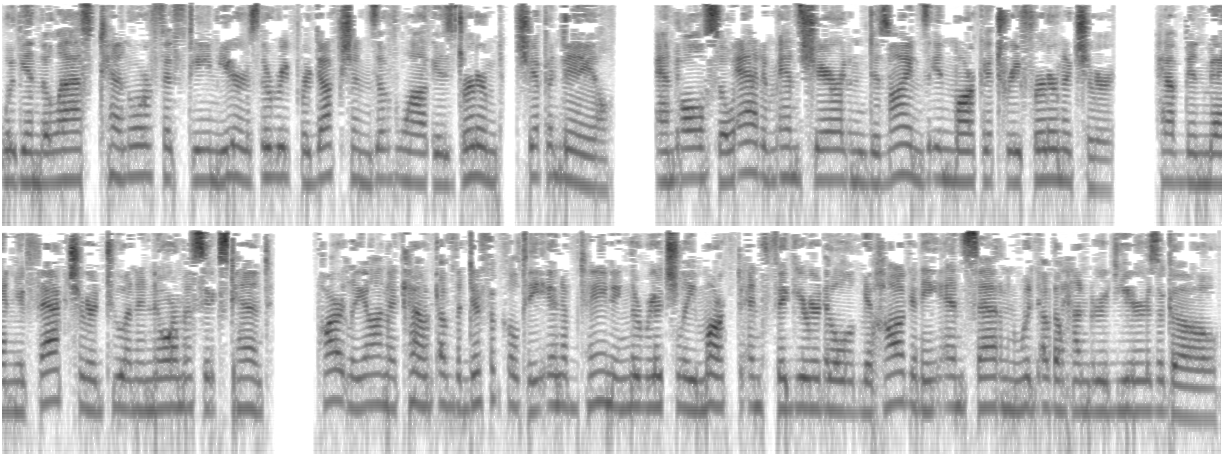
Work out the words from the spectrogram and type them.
Within the last 10 or 15 years the reproductions of what is termed Chippendale, and also Adam and Sheraton designs in marquetry furniture, have been manufactured to an enormous extent partly on account of the difficulty in obtaining the richly marked and figured old mahogany and satin wood of a hundred years ago,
